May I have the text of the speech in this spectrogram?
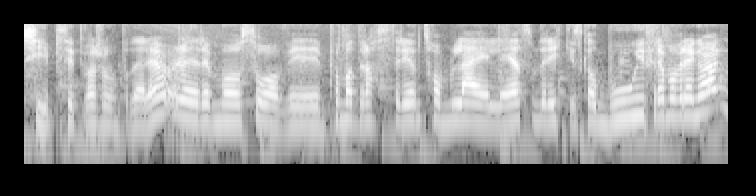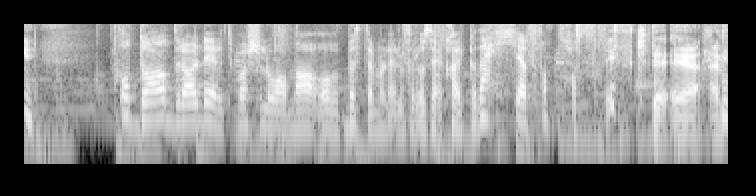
kjip situasjon på dere. Dere må sove på madrasser i en tom leilighet som dere ikke skal bo i fremover engang. Og da drar dere til Barcelona og bestemmer dere for å se Karpe. Det er helt fantastisk. Det er en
